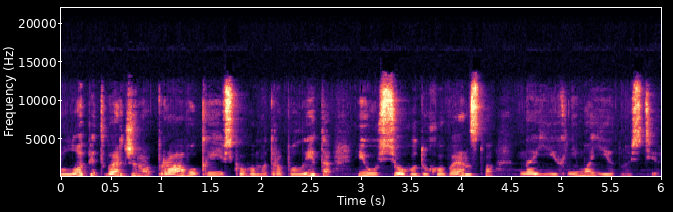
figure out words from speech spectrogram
Було підтверджено право київського митрополита і усього духовенства на їхній маєтності.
